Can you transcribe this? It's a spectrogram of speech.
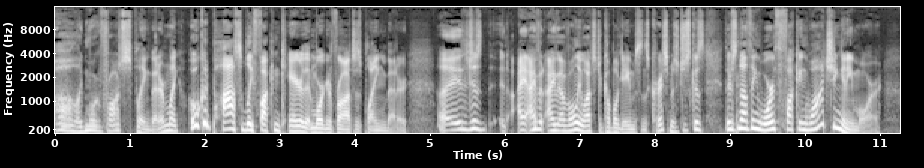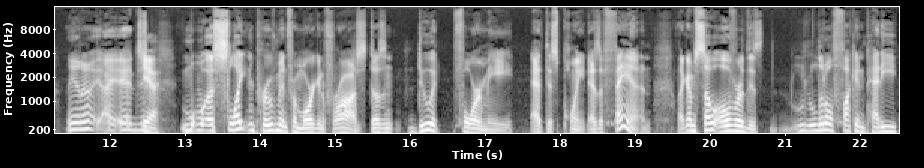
oh, like Morgan Frost is playing better. I'm like, who could possibly fucking care that Morgan Frost is playing better? Uh, it's just, I, I've I've only watched a couple games since Christmas, just because there's nothing worth fucking watching anymore. You know, I, I just, Yeah. a slight improvement from Morgan Frost doesn't do it for me at this point as a fan. Like I'm so over this little fucking petty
